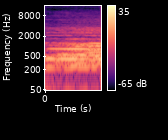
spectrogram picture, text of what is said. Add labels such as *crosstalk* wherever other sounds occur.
Lord.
